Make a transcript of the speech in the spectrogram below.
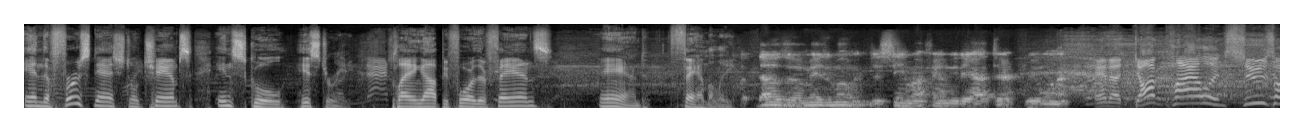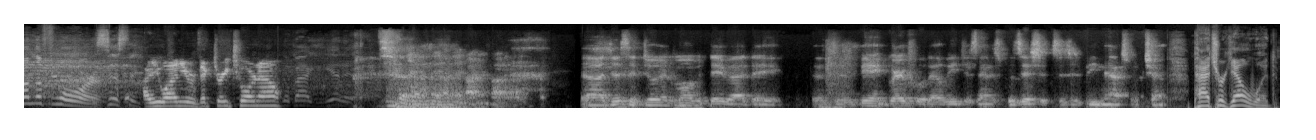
and the first national champs in school history, playing out before their fans and family. That was an amazing moment, just seeing my family there out there. We won. And a dog pile ensues on the floor. Are you on your victory tour now? uh, just enjoying the moment day by day. Just being grateful that we just in this position to just be national champ. Patrick Elwood,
